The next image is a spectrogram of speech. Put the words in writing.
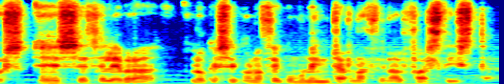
Pues eh, se celebra lo que se conoce como una internacional fascista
